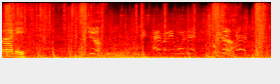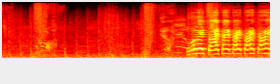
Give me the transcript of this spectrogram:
มาดิ เฮ้ย ตายตายตายตายตาย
